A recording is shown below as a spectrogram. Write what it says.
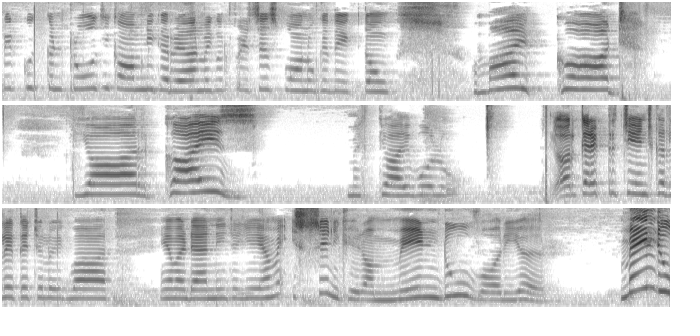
मेरे को कंट्रोल ही काम नहीं कर रहा है यार, मैं फिर से स्पॉन होके देखता हूँ। माय गॉड यार गाइस मैं क्या ही बोलूँ? यार कैरेक्टर चेंज कर लेते चलो एक बार। ये हमें डैन नहीं चाहिए हमें इससे नहीं खेला मेंडू वॉरियर मेंडू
